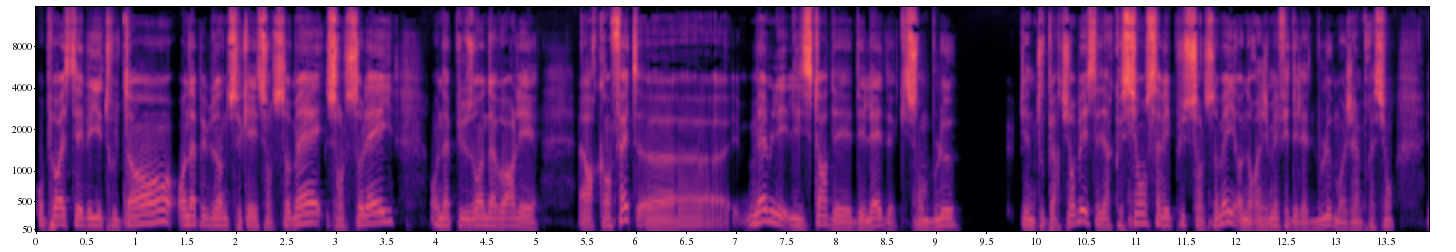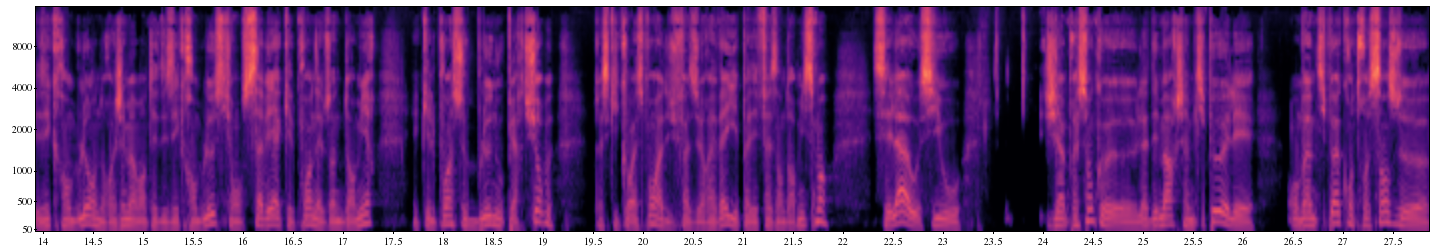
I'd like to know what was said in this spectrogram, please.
on peut rester éveillé tout le temps, on n'a plus besoin de se caler sur le sommeil, sur le soleil, on n'a plus besoin d'avoir les. Alors qu'en fait, euh, même les, histoires des, des LED qui sont bleus viennent tout perturber. C'est-à-dire que si on savait plus sur le sommeil, on n'aurait jamais fait des LED bleus. Moi, j'ai l'impression, les écrans bleus, on n'aurait jamais inventé des écrans bleus si on savait à quel point on a besoin de dormir et quel point ce bleu nous perturbe parce qu'il correspond à des phases de réveil et pas des phases d'endormissement. C'est là aussi où j'ai l'impression que la démarche un petit peu, elle est, on va un petit peu à contresens de,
